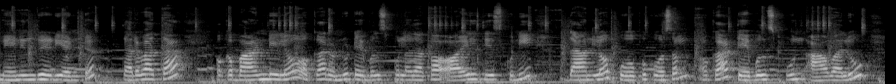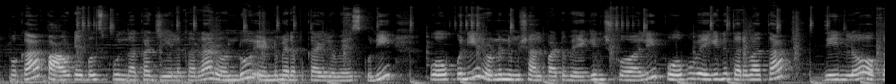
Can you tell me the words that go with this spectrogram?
మెయిన్ ఇంగ్రీడియంట్. తర్వాత ఒక బాండీలో ఒక రెండు టేబుల్ స్పూన్ల దాకా ఆయిల్ తీసుకుని దానిలో పోపు కోసం ఒక టేబుల్ స్పూన్ ఆవాలు ఒక పావు టేబుల్ స్పూన్ దాకా జీలకర్ర రెండు ఎండుమిరపకాయలు వేసుకుని పోపుని రెండు నిమిషాల పాటు వేగించుకోవాలి. పోపు వేగిన తర్వాత దీనిలో ఒక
